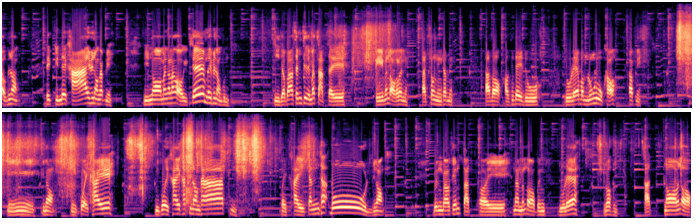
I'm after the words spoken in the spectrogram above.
วพี่น้อง ได้กินได้ขายพี่น้องครับนี่ นี่นอมันกำลังออกอีกเต็มเลยพี่น้องพุ่นนี่เดี๋ยวบาวเทมที่ได้มาตัดไอ้ปีมันออกแล้วนี่ ตัดช่วงนี้ครับนี่ตัดออกเขาที่ได้ดู ดูแลบำรุงลูกเขาครับนี่นี่พี่น้องนี่กล้วยไข่นี่กล้วยไข่ครับพี่น้องครับนี่กล้วยไข่จันทบูรพี่น้องเบิ่งเบาเทียมตัดอ่อยนั่นมันออกเบิ่งดูแลว่าผมตัดนอมันออก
